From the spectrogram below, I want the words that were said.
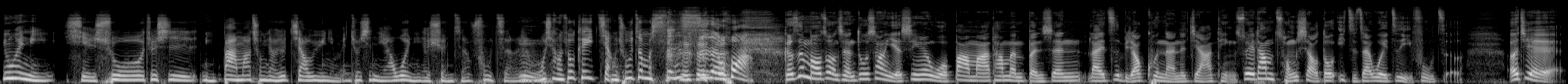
因为你写说就是你爸妈从小就教育你们，就是你要为你的选择负责任。嗯。我想说可以讲出这么深思的话，可是某种程度上也是因为我爸妈他们本身来自比较困难的家庭，所以他们从小都一直在为自己负责，而且。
